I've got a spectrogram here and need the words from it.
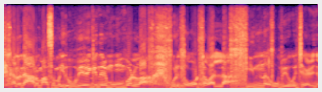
കാരണം ഒരു ആറുമാസം ഇത് ഉപയോഗിക്കുന്നതിന് മുമ്പുള്ള ഒരു തോട്ടമല്ല ഇന്ന് ഉപയോഗിച്ച് കഴിഞ്ഞപ്പോൾ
